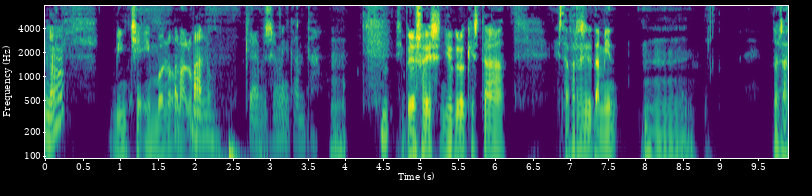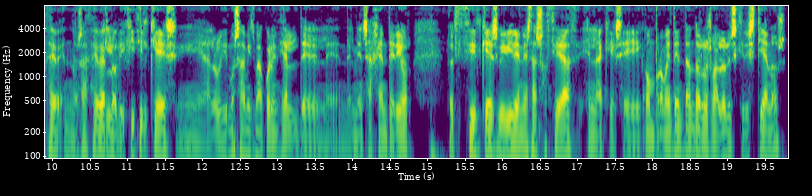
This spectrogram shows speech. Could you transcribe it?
¿no? Vince in bono malum. Malum, que a mí me encanta. Sí, pero eso es, yo creo que esta, esta frase también mm, nos hace, nos hace ver lo difícil que es, eh, aludimos a la misma coherencia del, del mensaje anterior, lo difícil que es vivir en esta sociedad en la que se comprometen tanto los valores cristianos,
